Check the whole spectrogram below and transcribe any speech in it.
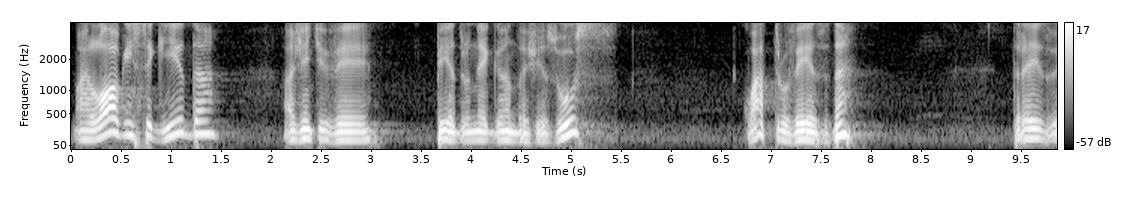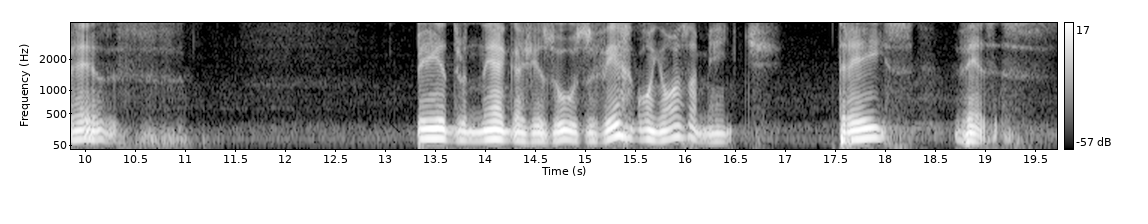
Mas logo em seguida, a gente vê Pedro negando a Jesus Quatro vezes, né? Três vezes. Pedro nega Jesus vergonhosamente. Três vezes.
